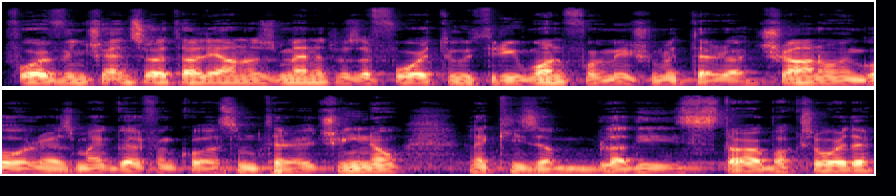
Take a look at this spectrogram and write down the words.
For vincenzo italiano's men it was a 4-2-3-1 formation with terracciano and goal as my girlfriend calls him terracino like he's a bloody starbucks order.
